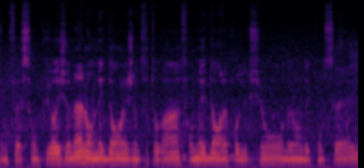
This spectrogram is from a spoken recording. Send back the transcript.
d'une façon plus régionale, en aidant les jeunes photographes, en aidant la production, en donnant des conseils.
